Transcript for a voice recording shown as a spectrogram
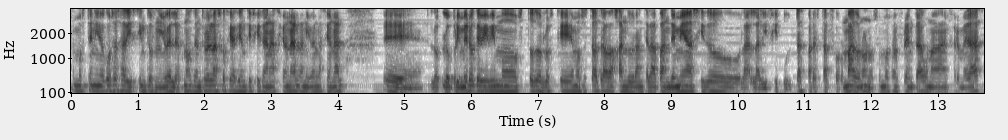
hemos tenido cosas a distintos niveles, ¿no? Dentro de la sociedad científica nacional, a nivel nacional, eh, lo, primero que vivimos todos los que hemos estado trabajando durante la pandemia ha sido la, dificultad para estar formado, ¿no? Nos hemos enfrentado a una enfermedad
